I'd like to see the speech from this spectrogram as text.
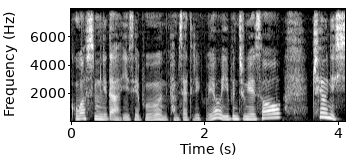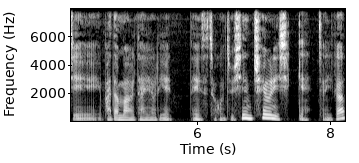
고맙습니다. 이 세 분 감사드리고요. 이분 중에서 최은희 씨 바닷마을 다이어리에 대해서 적어주신 최은희 씨께 저희가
